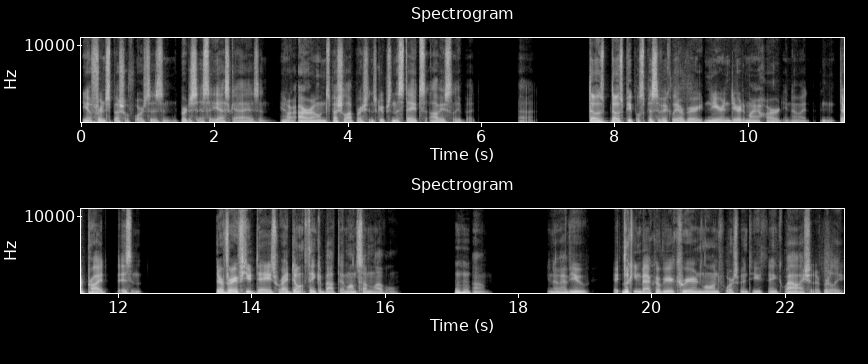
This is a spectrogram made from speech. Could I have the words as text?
you know French Special Forces and British SAS guys, and you know our, our own special operations groups in the states, obviously, but uh, those those people specifically are very near and dear to my heart. You know, I, and there probably isn't. There are very few days where I don't think about them on some level. Mhm. Um, you know, have you looking back over your career in law enforcement? Do you think, wow, I should have really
